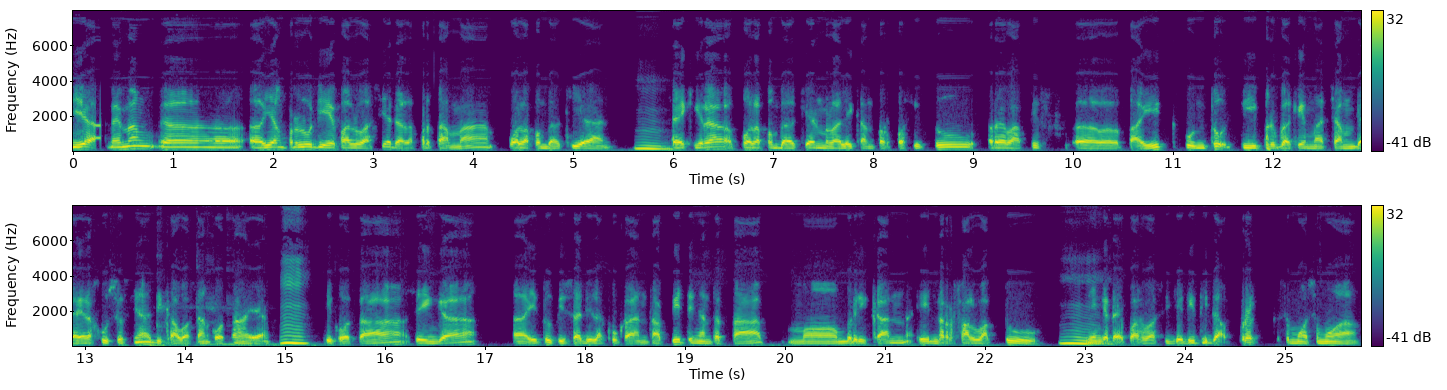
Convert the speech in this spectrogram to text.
Iya, memang uh, uh, yang perlu dievaluasi adalah pertama pola pembagian. Hmm. Saya kira pola pembagian melalui kantor pos itu relatif uh, baik untuk di berbagai macam daerah khususnya di kawasan kota ya, hmm. di kota sehingga uh, itu bisa dilakukan. Tapi dengan tetap memberikan interval waktu hmm. yang kita evaluasi. Jadi tidak break semua-semua.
